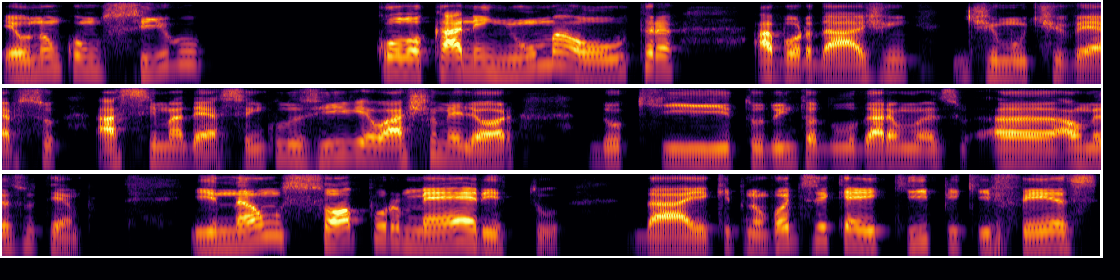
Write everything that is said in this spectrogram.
Eu não consigo colocar nenhuma outra abordagem de multiverso acima dessa. Inclusive, eu acho melhor do que tudo em todo lugar ao mesmo, uh, ao mesmo tempo. E não só por mérito da equipe, não vou dizer que a equipe que fez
